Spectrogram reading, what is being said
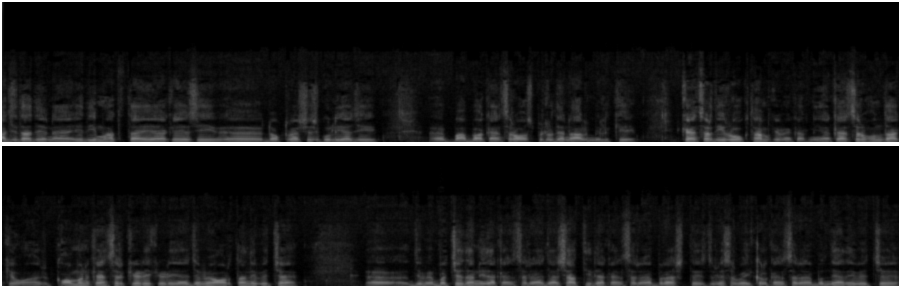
ਅੱਜ ਦਾ ਦਿਨ ਹੈ, ਇਹਦੀ ਮਹੱਤਤਾ ਇਹ ਹੈ ਕਿ ਅਸੀਂ ਡਾਕਟਰ ਆਸ਼ੀਸ਼ ਗੁਲੀਆ ਜੀ ਬਾਬਾ ਕੈਂਸਰ ਹਸਪੀਟਲ ਦੇ ਨਾਲ ਮਿਲ ਕੇ ਕੈਂਸਰ ਦੀ ਰੋਕਥਾਮ ਕਿਵੇਂ ਕਰਨੀ ਹੈ ਕੈਂਸਰ ਹੁੰਦਾ ਕਿਉਂ ਆ ਕਾਮਨ ਕੈਂਸਰ ਕਿਹੜੇ ਕਿਹੜੇ ਆ, ਜਿਵੇਂ ਔਰਤਾਂ ਦੇ ਵਿੱਚ ਹੈ ਜਿਵੇਂ ਬੱਚੇਦਾਨੀ ਦਾ ਕੈਂਸਰ ਹੈ ਜਾਂ ਛਾਤੀ ਦਾ ਕੈਂਸਰ ਹੈ ਬ੍ਰੈਸਟ ਤੇ ਜਿਹੜੇ ਸਰਵਾਈਕਲ ਕੈਂਸਰ ਹੈ, ਬੰਦਿਆਂ ਦੇ ਵਿੱਚ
